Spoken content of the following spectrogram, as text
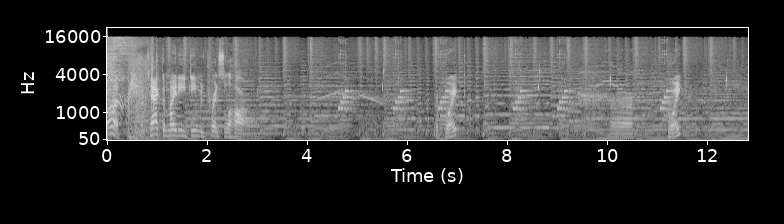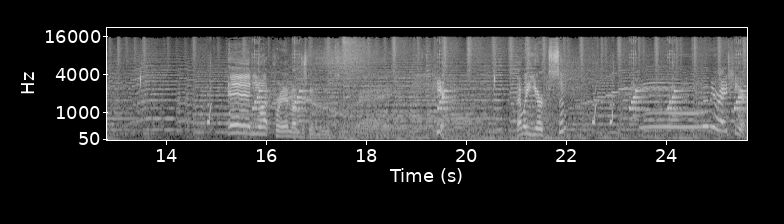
Attack the mighty demon prince Laharl. Her point. Her point. And you know what, Prim? I'm just gonna move you right here. That way you're so. Move you right here.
